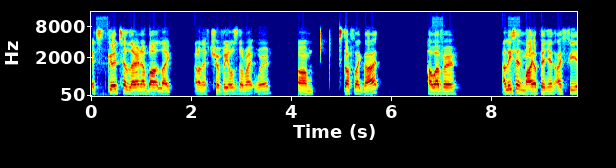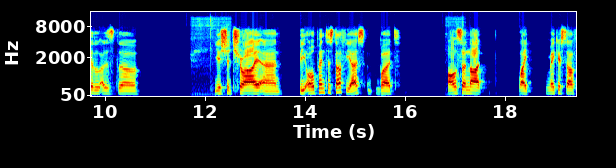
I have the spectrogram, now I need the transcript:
it's good to learn about like, I don't know if trivial is the right word, um, stuff like that. However, at least in my opinion, I feel as though you should try and be open to stuff, yes, but also not like make yourself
